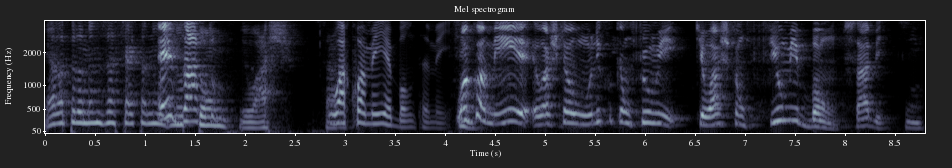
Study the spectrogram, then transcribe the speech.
Ela pelo menos acerta no, no Exato. tom, eu acho. sabe? O Aquaman é bom também. Sim. O Aquaman, eu acho que é o único que é um filme que eu acho que é um filme bom, sabe? Sim.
